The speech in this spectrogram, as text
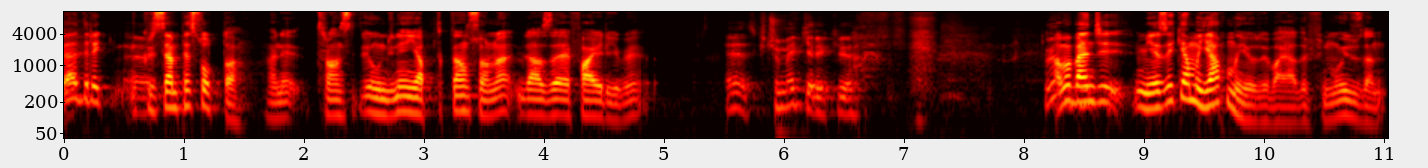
Veya direkt Evet. Christian Pesot da hani Transit ve Undine'yi yaptıktan sonra biraz da Fire gibi. Evet küçülmek gerekiyor. Ama bence Miyazaki ama yapmıyordu bayağıdır film o yüzden.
